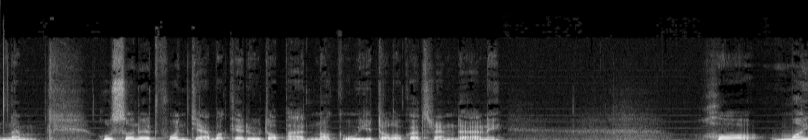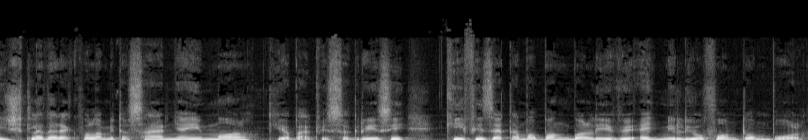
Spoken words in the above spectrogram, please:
nem, 25 fontjába került apádnak új italokat rendelni. Ha ma is leverek valamit a szárnyaimmal, kiabált vissza Gracie, kifizetem a bankban lévő egymillió fontomból.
